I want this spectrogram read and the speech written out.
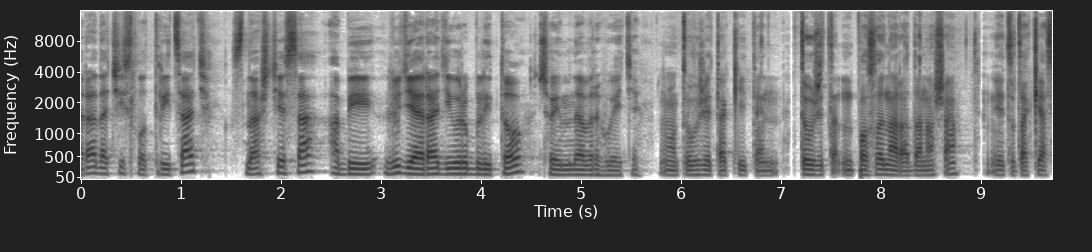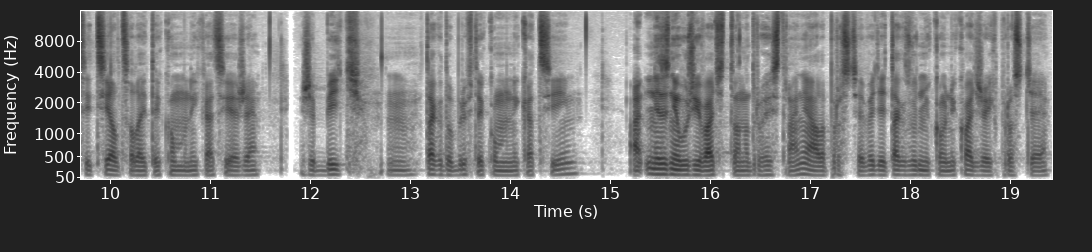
Rada číslo 30. Snažte sa, aby ľudia radi urobili to, čo im navrhujete. No to už je taký ten, to už je tá posledná rada naša. Je to taký asi cieľ celej tej komunikácie, že, že byť mm, tak dobrý v tej komunikácii, a nezneužívať to na druhej strane, ale proste vedieť tak s ľuďmi komunikovať, že ich proste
